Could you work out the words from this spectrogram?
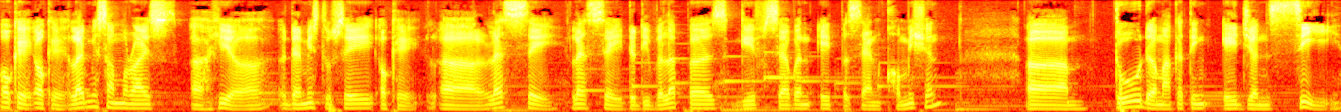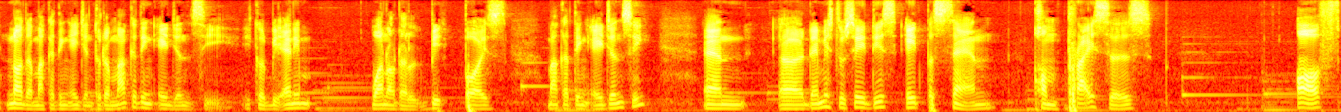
Okay, okay. Let me summarize uh, here. That means to say, okay, uh, let's say, let's say the developers give seven, eight percent commission um, to the marketing agency, not the marketing agent, to the marketing agency. It could be any one of the big boys marketing agency, and uh, that means to say this eight percent comprises of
